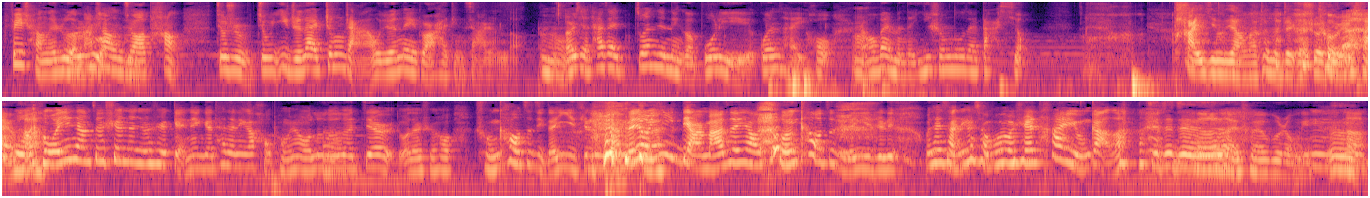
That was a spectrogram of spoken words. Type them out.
非常的热，马上就要烫，就是就一直在挣扎。我觉得那段还挺吓人的。嗯，而且他在钻进那个玻璃棺材以后，然后外面的医生都在大笑。太阴间了，真的这个设计特别害怕。我我印象最深的就是给那个他的那个好朋友乐乐乐接耳朵的时候，纯靠自己的意志力，没有一点麻醉药，纯靠自己的意志力。我在想，这个小朋友实在太勇敢了。对对对，乐乐也特别不容易。嗯，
